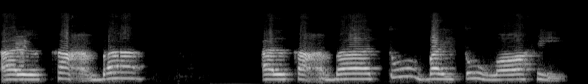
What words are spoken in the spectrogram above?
Al-Ka'bah. Al-Ka'bah tu Baitullahi.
